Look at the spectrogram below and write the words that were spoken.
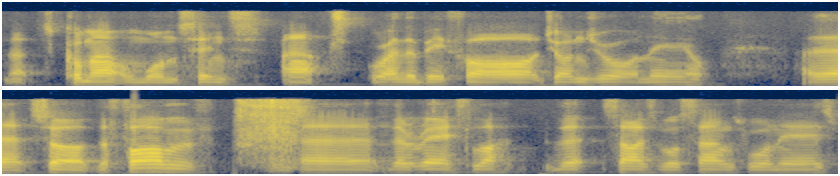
that's come out and won since at Wetherby for Jonjo O'Neill. Uh, so the form of uh, the race that Sizable Sam's won is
